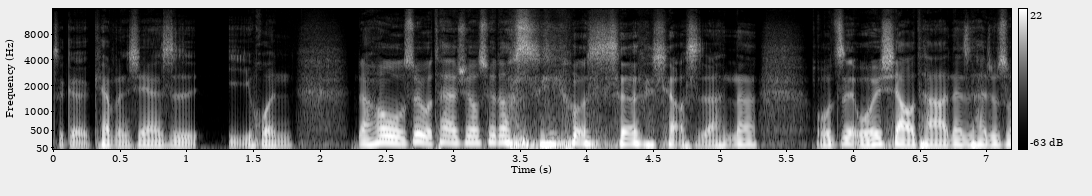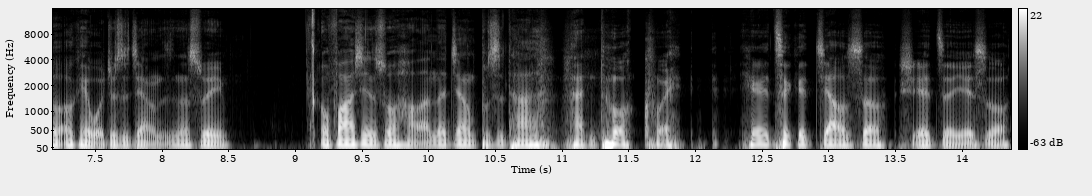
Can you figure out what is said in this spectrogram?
这个 Kevin 现在是已婚。然后，所以我太太需要睡到 十一或十二个小时啊。那我这我会笑她，但是她就说 OK，我就是这样子。那所以我发现说好了，那这样不是她 懒惰鬼。因为这个教授学者也说，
